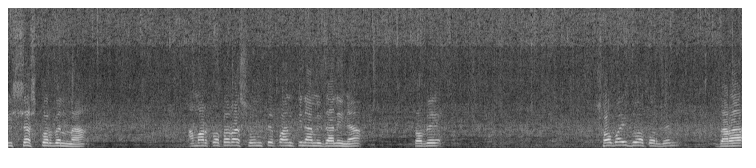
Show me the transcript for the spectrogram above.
বিশ্বাস করবেন না, আমার কথাটা শুনতে পান কিনা আমি জানি না, তবে সবাই দোয়া করবেন যারা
